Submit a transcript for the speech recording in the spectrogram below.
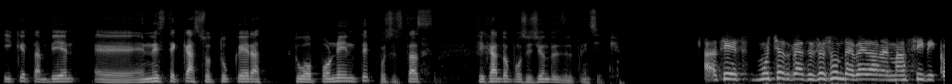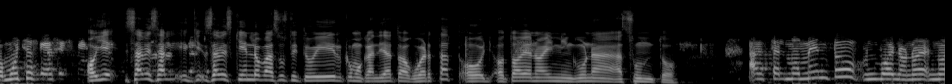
y que también, eh, en este caso, tú que eras tu oponente, pues estás fijando posición desde el principio. Así es, muchas gracias. Es un deber además cívico. Muchas gracias. Oye, ¿sabes, ¿sabes quién lo va a sustituir como candidato a Huerta o, todavía no hay ningún asunto? Hasta el momento, bueno, no, no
